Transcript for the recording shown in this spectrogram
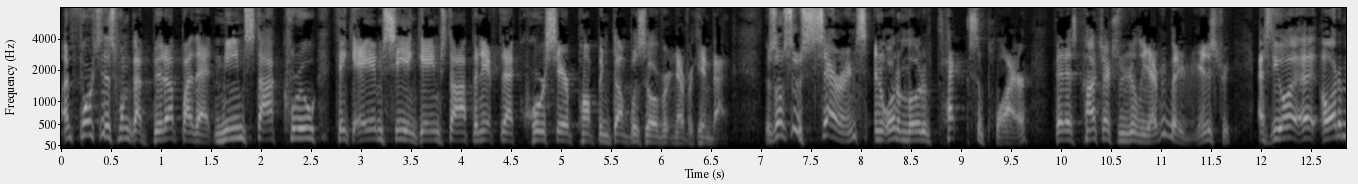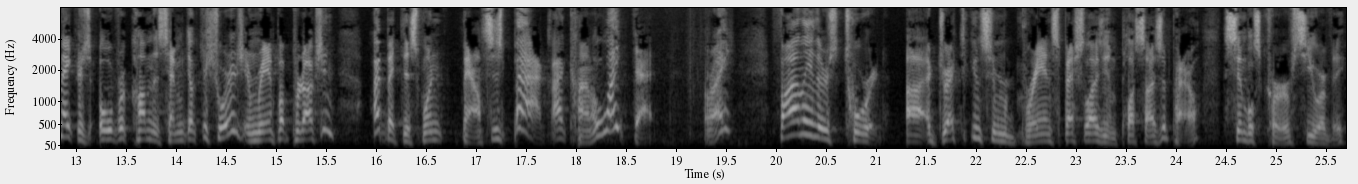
Unfortunately, this one got bit up by that meme stock crew. Think AMC and GameStop. And after that Corsair pump and dump was over, it never came back. There's also Cerence, an automotive tech supplier that has contracts with nearly everybody in the industry. As the uh, automakers overcome the semiconductor shortage and ramp up production, I bet this one bounces back. I kind of like that. All right? Finally, there's Torrid. Uh, a direct-to-consumer brand specializing in plus-size apparel. Symbols Curve, CRV.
